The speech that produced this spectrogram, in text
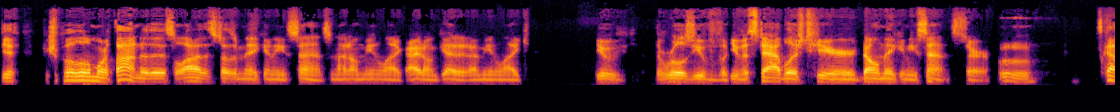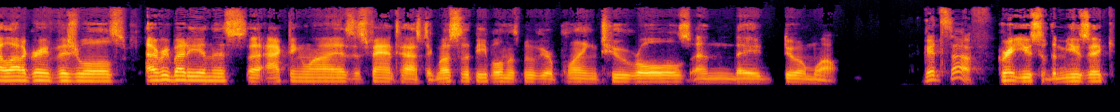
if you should put a little more thought into this. A lot of this doesn't make any sense, and I don't mean like I don't get it. I mean like you the rules you've you've established here don't make any sense, sir. Mm-hmm. It's got a lot of great visuals. Everybody in this, uh, acting wise, is fantastic. Most of the people in this movie are playing two roles, and they do them well. Good stuff. Great use of the music.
